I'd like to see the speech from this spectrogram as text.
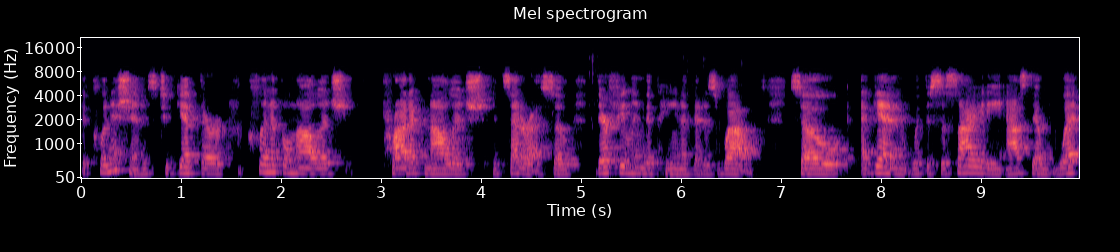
the clinicians to get their clinical knowledge product knowledge etc so they're feeling the pain of it as well. So again with the society ask them what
